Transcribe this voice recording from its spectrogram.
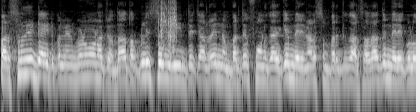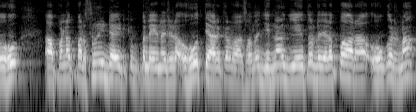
ਪਰਸਨਲੀ ਡਾਈਟ ਪਲਾਨ ਬਣਵਾਉਣਾ ਚਾਹੁੰਦਾ, ਤਾਂ ਪਲੀਜ਼ ਸਕਰੀਨ ਤੇ ਚੱਲ ਰਹੇ ਨੰਬਰ ਤੇ ਫੋਨ ਕਰਕੇ ਮੇਰੇ ਨਾਲ ਸੰਪਰਕ ਕਰ ਸਕਦਾ ਤੇ ਮੇਰੇ ਕੋਲ ਉਹ ਆਪਣਾ ਪਰਸਨਲੀ ਡਾਈਟ ਪਲਾਨ ਆ ਜਿਹੜਾ ਉਹ ਤਿਆਰ ਕਰਵਾ ਸਕਦਾ ਜਿਹਦੇ ਨਾਲ ਕੀ ਕਿ ਤੁਹਾਡਾ ਜਿਹੜਾ ਭਾਰ ਆ, ਉਹ ਘਟਣਾ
